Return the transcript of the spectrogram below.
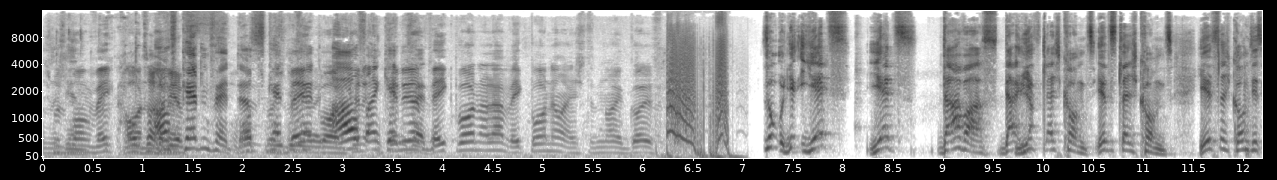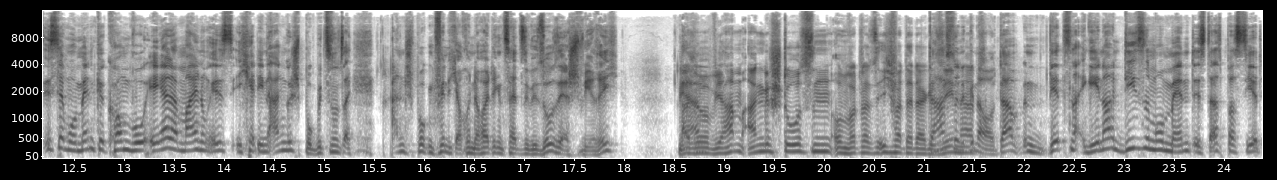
Ich muss morgen Wakeboarden. Auf Kettenfett, das ist Kettenfett. Auf ein Kettenfett. Wakeboarden, Alter? Wakeboarden, aber echt das neue Golf. So, und je- jetzt, jetzt, da war's. Da, Jetzt gleich kommt's. Jetzt gleich kommt's. Jetzt gleich kommt's. Jetzt ist der Moment gekommen, wo er der Meinung ist, ich hätte ihn angespuckt. Beziehungsweise anspucken finde ich auch in der heutigen Zeit sowieso sehr schwierig. Ja. Also wir haben angestoßen und was weiß ich, was er da gesehen du, hat. genau, da, jetzt, genau in diesem Moment ist das passiert,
